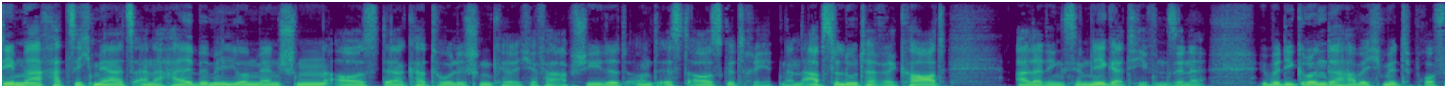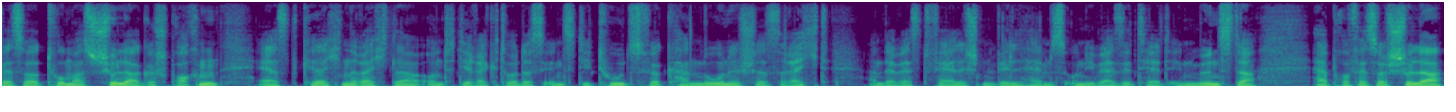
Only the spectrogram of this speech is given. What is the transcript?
Demnach hat sich mehr als eine halbe Million Menschen aus der katholischen Kirche verabschiedet und ist ausgetreten. Ein absoluter Rekord allerdings im negativen Sinne. Über die Gründe habe ich mit Professor Thomas Schüller gesprochen. Er ist Kirchenrechtler und Direktor des Instituts für kanonisches Recht an der Westfälischen Wilhelms-Universität in Münster. Herr Professor Schüller,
